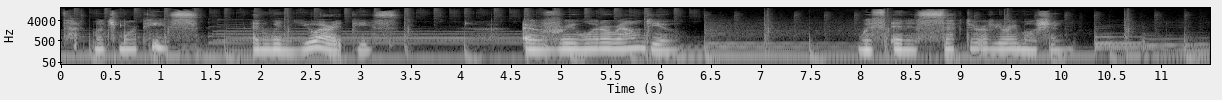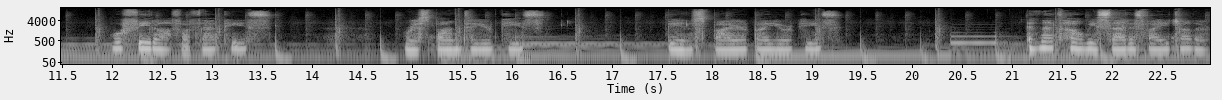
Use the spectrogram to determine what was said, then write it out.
that much more peace. And when you are at peace, everyone around you within a sector of your emotion will feed off of that peace, respond to your peace, be inspired by your peace. And that's how we satisfy each other.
